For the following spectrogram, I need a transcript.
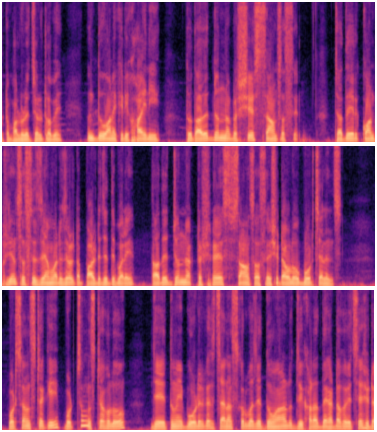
একটা ভালো রেজাল্ট হবে। কিন্তু অনেকেরই হয়নি। তো তাদের জন্য একটা শেষ চান্স আছে। যাদের কনফিডেন্স আছে যে আমার রেজাল্টটা পাল্টে যেতে পারে, তাদের জন্য একটা শেষ চান্স আছে, সেটা হলো বোর্ড চ্যালেঞ্জ বোর্ড চ্যালেঞ্জটা কি? বোর্ড চ্যালেঞ্জটা হলো যে তুমি বোর্ডের কাছে চ্যালেঞ্জ করবা যে তোমার যে খারাপ দেখাটা হয়েছে, সেটা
